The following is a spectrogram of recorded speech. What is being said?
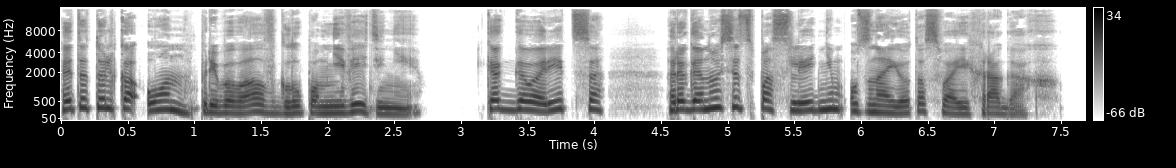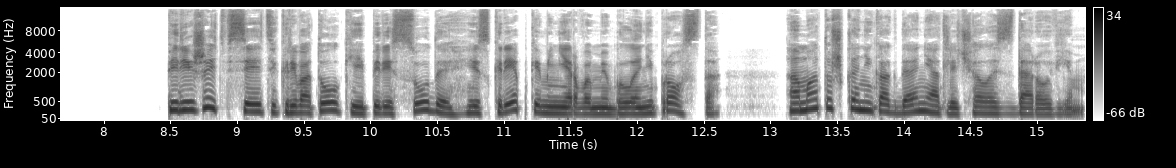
Это только он пребывал в глупом неведении. Как говорится, рогоносец последним узнает о своих рогах. Пережить все эти кривотолки и пересуды и с крепкими нервами было непросто, а матушка никогда не отличалась здоровьем.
